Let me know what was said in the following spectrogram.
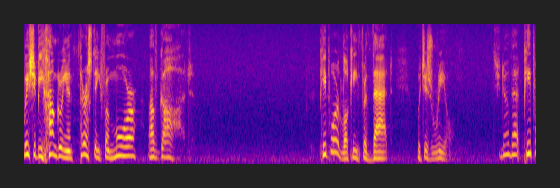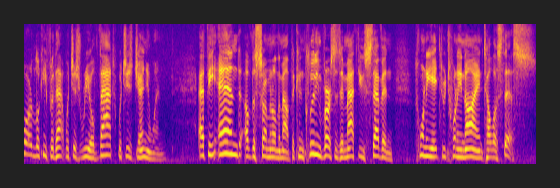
We should be hungering and thirsting for more of God. People are looking for that which is real Do you know that? People are looking for that which is real, that which is genuine. At the end of the Sermon on the Mount, the concluding verses in Matthew 7 28 through 29 tell us this.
